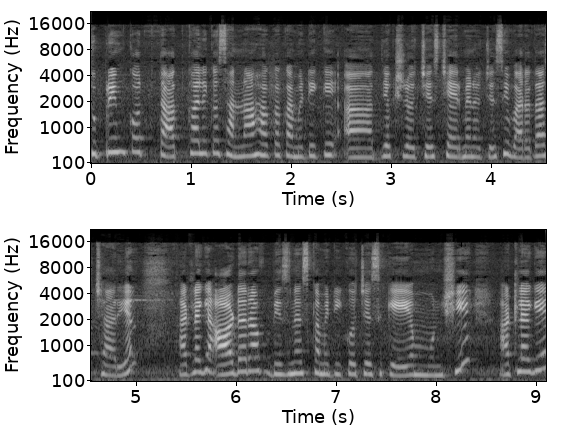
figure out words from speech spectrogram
సుప్రీంకోర్టు తాత్కాలిక సన్నాహక కమిటీకి అధ్యక్షుడు వచ్చేసి చైర్మన్ వచ్చేసి వరదాచార్యన్. అట్లాగే ఆర్డర్ ఆఫ్ బిజినెస్ కమిటీకి వచ్చేసి కేఎం మున్షి. అట్లాగే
